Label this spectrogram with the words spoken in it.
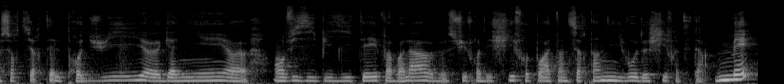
sortir tel produit, gagner en visibilité, enfin voilà, suivre des chiffres pour atteindre certains niveaux de chiffres, etc. Mais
